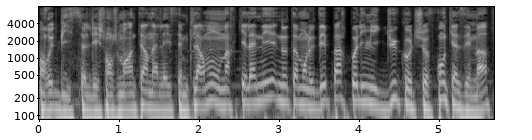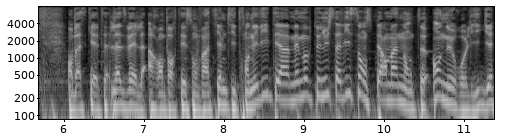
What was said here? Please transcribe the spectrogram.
En rugby, seuls les changements internes à l'ASM Clermont ont marqué l'année, notamment le départ polémique du coach Franck Azema. En basket, Lasvel a remporté son 20e titre en élite et a même obtenu sa licence permanente en Euroleague.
